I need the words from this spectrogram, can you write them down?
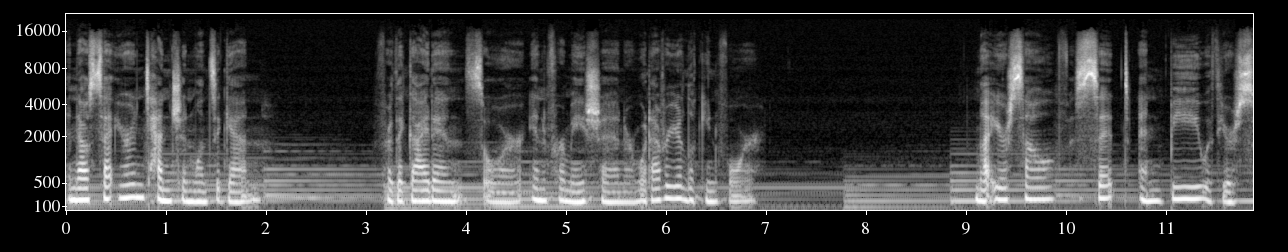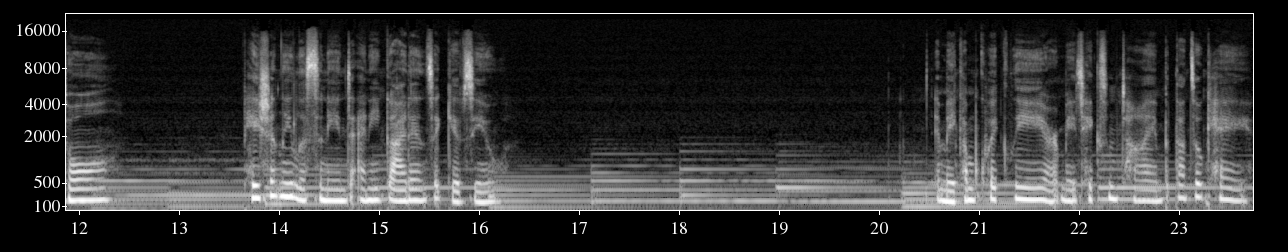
And now set your intention once again for the guidance or information or whatever you're looking for. Let yourself sit and be with your soul, patiently listening to any guidance it gives you. It may come quickly or it may take some time, but that's okay.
